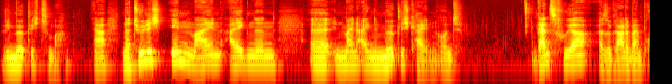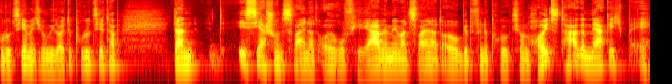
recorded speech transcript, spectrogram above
wie möglich zu machen. Ja, natürlich in meinen eigenen, äh, in meinen eigenen Möglichkeiten. Und ganz früher, also gerade beim Produzieren, wenn ich irgendwie Leute produziert habe, dann ist ja schon 200 Euro viel. Ja, wenn mir jemand 200 Euro gibt für eine Produktion. Heutzutage merke ich, ey,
